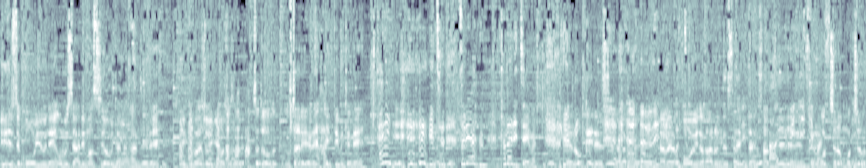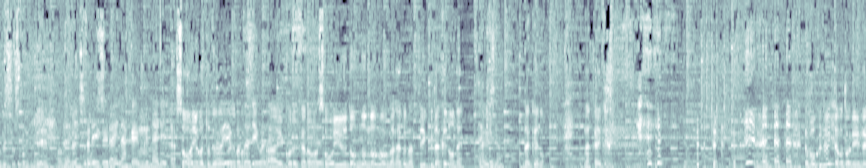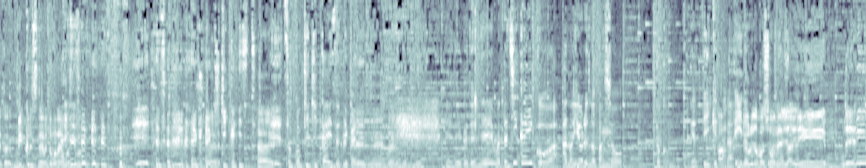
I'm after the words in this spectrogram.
いいですねこういうねお店ありますよみたいな感じでね。行きましょう行きましょうそれ。ちょっと二人でね入ってみてね。二人で？それは取られちゃいます。いやロケですよだから。ねカメラこういうのがあるんですね。みたいな撮影じゃないです。もちろんもちろんですよそれね。お願いしますそれぐらい仲良くなれば、そういうことでございます。そういうことでございます。はい、これからはそういうどんどんどんどん仲良くなっていくだけのね。だけの。はい、だけの。仲良く。僕の言ったことになんかびっくりするのやめてもらえます？なんか聞き返して、はい。そこ聞き返すって感じで、ねなるほどね。ということでねまた次回以降はあの夜の場所とかもやっていけたらいいなと夜の場所ね。いや思いいいね。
